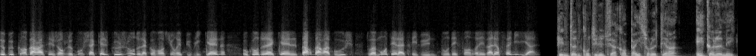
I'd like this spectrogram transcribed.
ne peut qu'embarrasser George Bush à quelques jours de la convention républicaine, au cours de laquelle Barbara Bush doit monter à la tribune pour défendre les valeurs familiales. Clinton continue de faire campagne sur le terrain économique.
